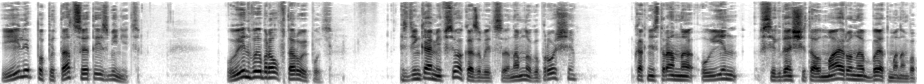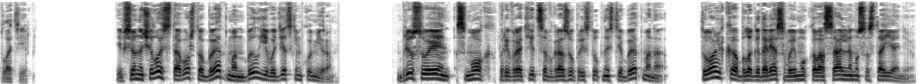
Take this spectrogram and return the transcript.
или попытаться это изменить. Уин выбрал второй путь. С деньгами все оказывается намного проще. Как ни странно, Уин всегда считал Майрона Бэтменом во плоти. И все началось с того, что Бэтмен был его детским кумиром. Брюс Уэйн смог превратиться в грозу преступности Бэтмена только благодаря своему колоссальному состоянию,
